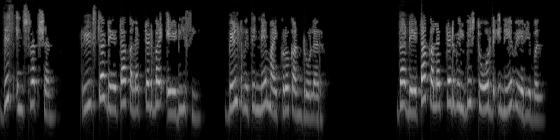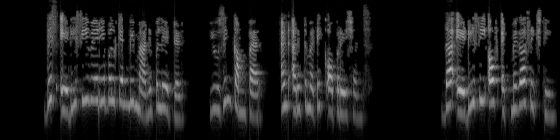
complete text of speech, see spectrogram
This instruction reads the data collected by ADC built within a microcontroller. The data collected will be stored in a variable. This ADC variable can be manipulated using compare and arithmetic operations. The ADC of Atmega16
